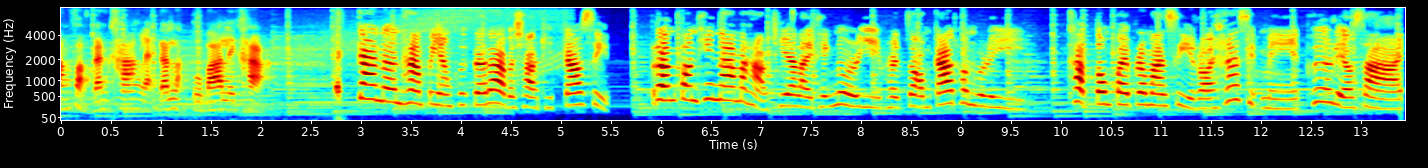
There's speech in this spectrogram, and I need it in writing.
ทั้งฝั่งด้านข้างและด้านหลังตัวบ้านเลยค่ะ การเดินทางไปยังพฤกษดาประชาทิศ90 เริ่มต้นที่หน้ามหาวิทยาลัยเทคโนโลยีพระจอมเกล้าธนบุรี ขับตรงไปประมาณ 450 เมตร เพื่อเลี้ยวซ้าย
